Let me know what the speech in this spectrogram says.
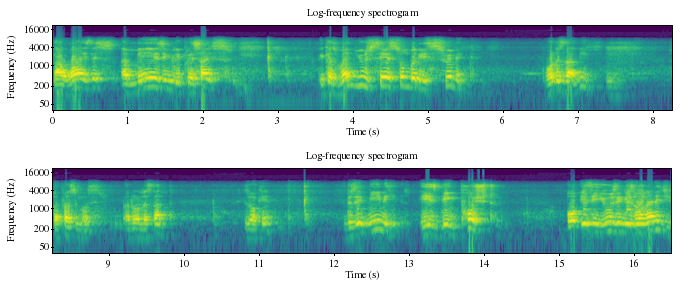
Now, why is this amazingly precise? Because when you say somebody is swimming, what does that mean? So a person goes, I don't understand. Is okay? Does it mean he, he's being pushed? Or is he using his own energy?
